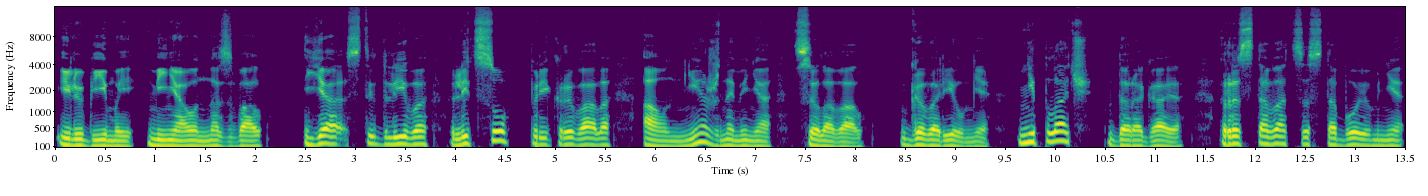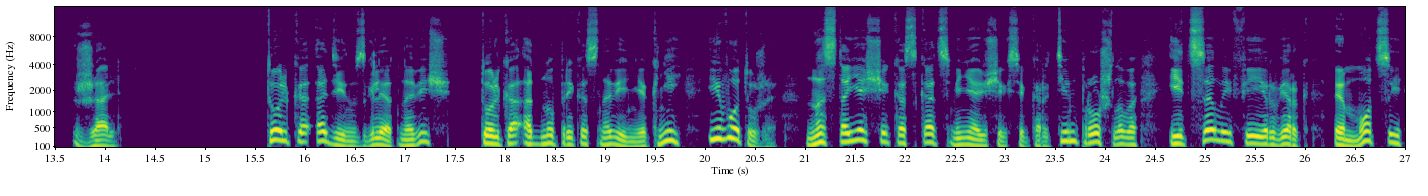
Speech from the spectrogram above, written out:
и любимый меня он назвал. Я стыдливо лицо прикрывала, а он нежно меня целовал. говорил мне, не плачь, дорогая, расставаться с тобою мне жаль. Только один взгляд на вещь, только одно прикосновение к ней, и вот уже настоящий каскад сменяющихся картин прошлого и целый фейерверк эмоций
